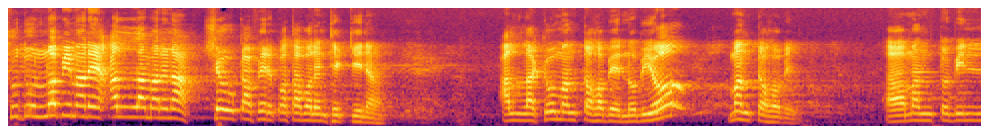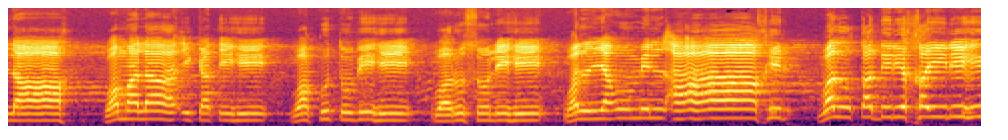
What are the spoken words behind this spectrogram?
শুধু নবী মানে আল্লাহ মানে না, সেও কাফের, কথা বলেন ঠিক কি না আল্লাহকেও মানতে হবে নবীও মানতে হবে। আমান্ত বিল্লাহ ওয়া মালাইকাতিহি ওয়া কুতুবিহি ওয়া খাইরিহি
